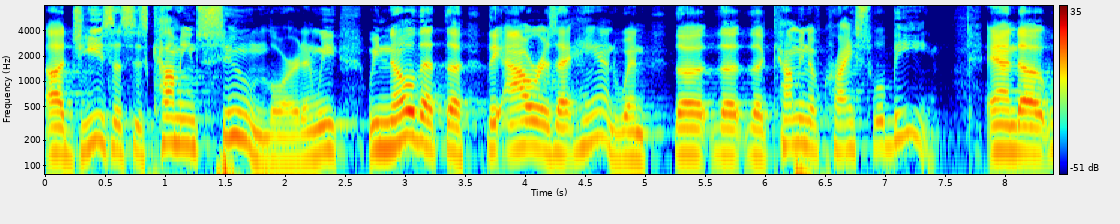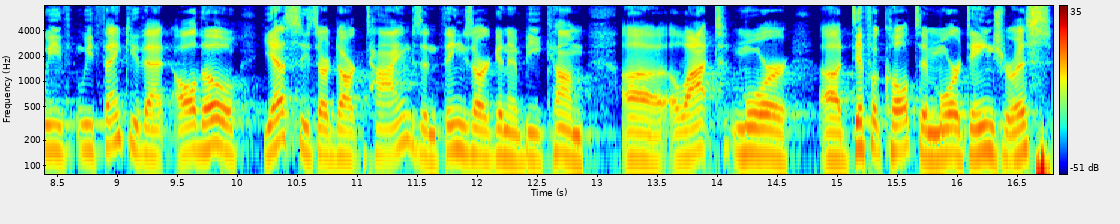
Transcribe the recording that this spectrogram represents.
uh, Jesus is coming soon, Lord. And we, we know that the, the hour is at hand when the, the, the coming of Christ will be. And uh, we, we thank you that although, yes, these are dark times and things are going to become uh, a lot more uh, difficult and more dangerous,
